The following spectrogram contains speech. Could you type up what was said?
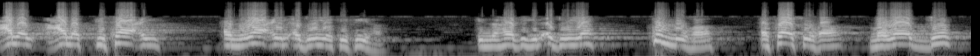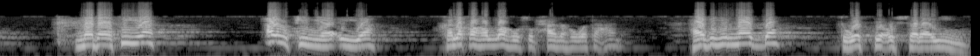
على على اتساع أنواع الأدوية فيها. إن هذه الأدوية كلها أساسها مواد نباتية أو كيميائية خلقها الله سبحانه وتعالى. هذه المادة توسع الشرايين.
